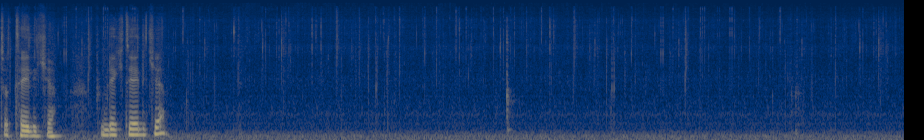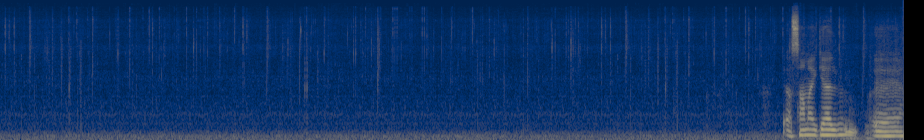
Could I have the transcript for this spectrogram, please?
Te- Tehlike. Filmdeki tehlike ya sana gel eee,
